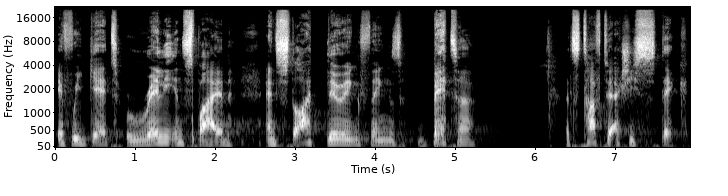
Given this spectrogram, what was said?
if we get really inspired and start doing things better, it's tough to actually stick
